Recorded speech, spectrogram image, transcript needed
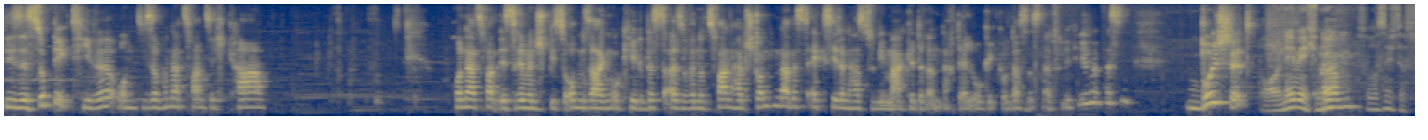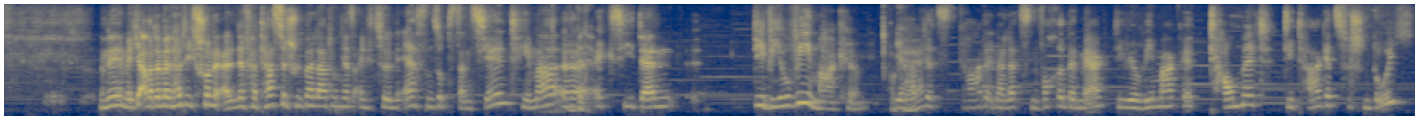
dieses Subjektive um diese 120k 120 ist drin, wenn spielst du oben sagen, okay, du bist also, wenn du zweieinhalb Stunden da bist, Exi, dann hast du die Marke drin, nach der Logik. Und das ist natürlich, wie wir wissen, Bullshit. Oh, nehme ich, ne? Ähm, so ist nicht das. Nehme ich, aber damit hatte ich schon eine fantastische Überleitung jetzt eigentlich zu dem ersten substanziellen Thema, äh, Exi, denn die WoW-Marke. Okay. Ihr habt jetzt gerade in der letzten Woche bemerkt, die WoW-Marke taumelt die Tage zwischendurch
